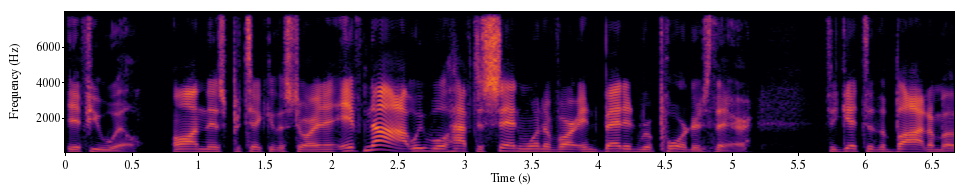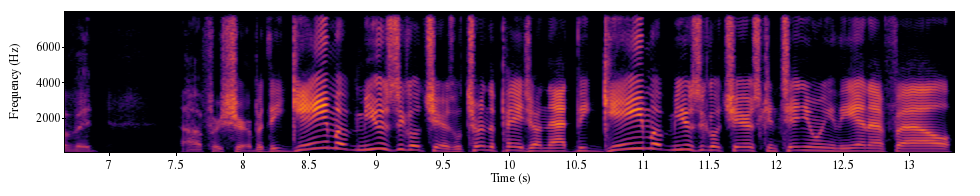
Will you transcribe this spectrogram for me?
if you will, on this particular story. And if not, we will have to send one of our embedded reporters there to get to the bottom of it. Uh, for sure. But the game of musical chairs, we'll turn the page on that. The game of musical chairs continuing in the NFL.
